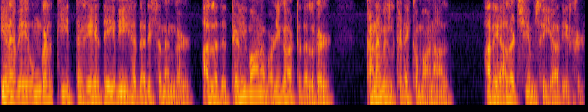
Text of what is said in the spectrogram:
எனவே உங்களுக்கு இத்தகைய தெய்வீக தரிசனங்கள் அல்லது தெளிவான வழிகாட்டுதல்கள் கனவில் கிடைக்குமானால் அதை அலட்சியம் செய்யாதீர்கள்.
